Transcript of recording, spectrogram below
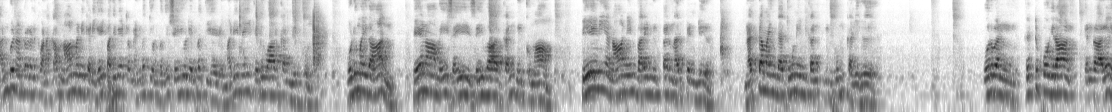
அன்பு நண்பர்களுக்கு வணக்கம். நான்மணி கடிகை பதிவேற்றம் எண்பத்தி ஒன்பது செய்யுள் எண்பத்தி ஏழு மடிமை கெடுவார் கண் நிற்கும். கொடுமைதான் பேணாமை செய் செய்வார் கண் நிற்குமாம். பேணிய நானின் வரை நிற்பர் நற்பெண்டிர் நட்டமைந்த தூணின் கண் நிற்கும் கழிவு ஒருவன் கெட்டுப் போகிறான் என்றாலே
